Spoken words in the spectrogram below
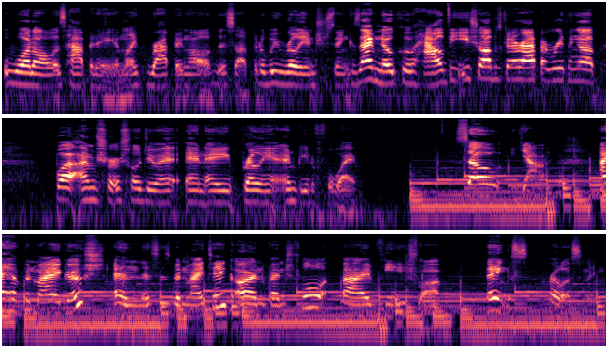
what all is happening and like wrapping all of this up. It'll be really interesting because I have no clue how V.E. Schwab is gonna wrap everything up, but I'm sure she'll do it in a brilliant and beautiful way. So yeah, I have been Maya Ghosh, and this has been my take on Vengeful by V.E. Schwab. Thanks for listening.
